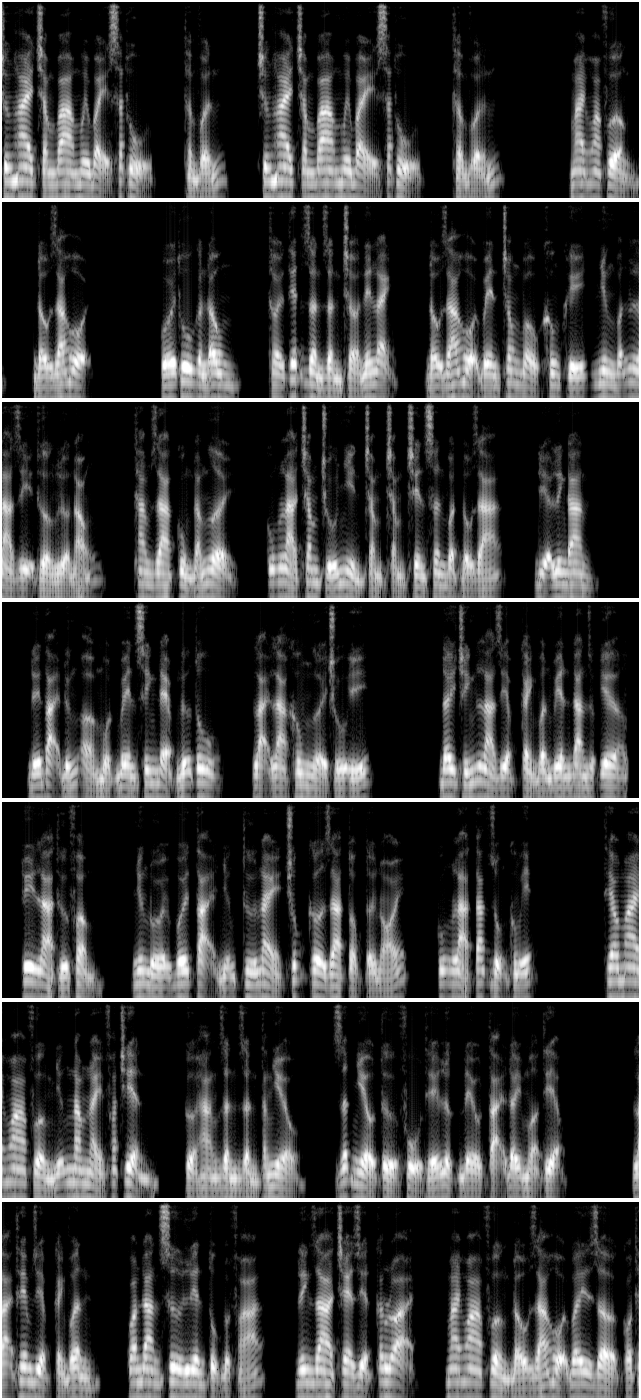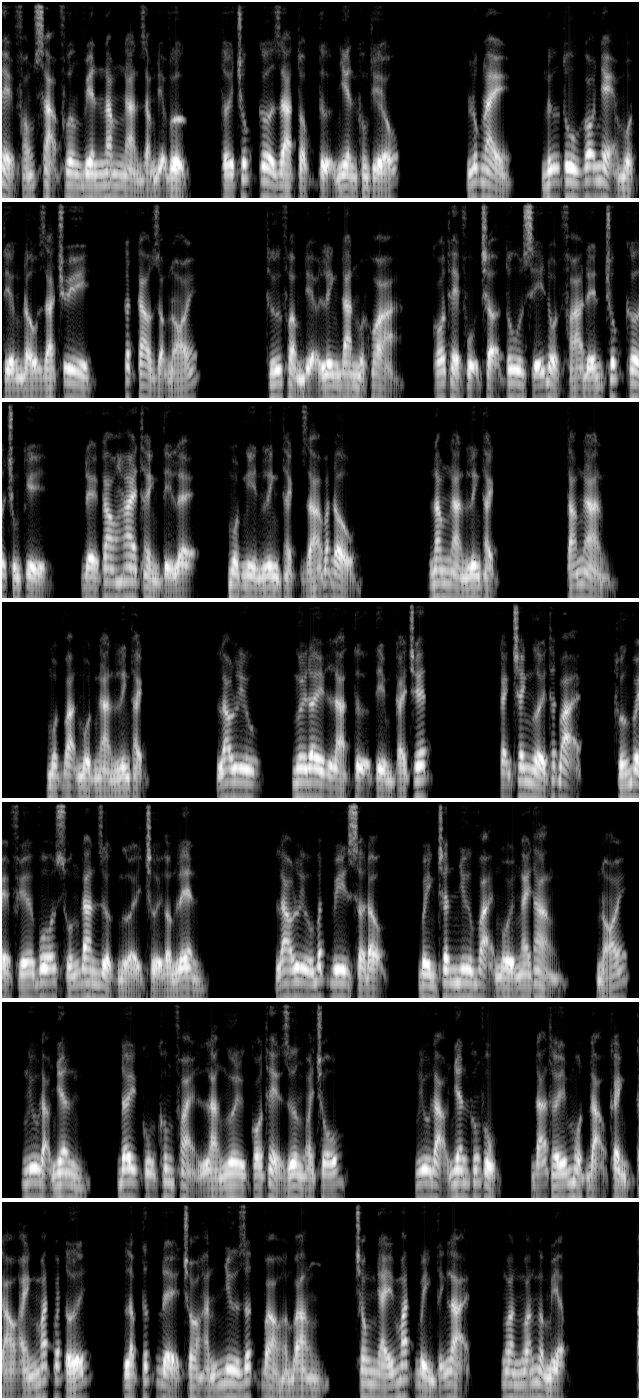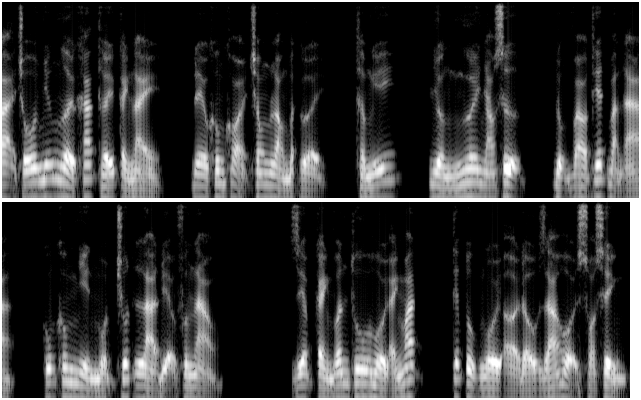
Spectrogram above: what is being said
chương hai trăm ba mươi bảy sát thủ, thẩm vấn. Chương hai trăm ba mươi bảy sát thủ, thẩm vấn. Mai hoa phường đấu giá hội. Cuối thu gần đông, thời tiết dần dần trở nên lạnh, đấu giá hội bên trong bầu không khí nhưng vẫn là dị thường lửa nóng, tham gia cùng đám người cũng là chăm chú nhìn chằm chằm trên sân vật đấu giá, địa linh đan. Đến tại đứng ở một bên xinh đẹp nữ tu, lại là không người chú ý. Đây chính là diệp cảnh vân viên đan dược kia, tuy là thứ phẩm, nhưng đối với tại những thứ này trúc cơ gia tộc tới nói, cũng là tác dụng không ít. Theo mai hoa phường những năm này phát triển, cửa hàng dần dần tăng nhiều, rất nhiều tử phủ thế lực đều tại đây mở tiệm. Lại thêm diệp cảnh vân quan đan sư liên tục đột phá, đinh ra che diệt các loại, mai hoa phường đấu giá hội bây giờ có thể phóng xạ phương viên năm ngàn dặm địa vực, tới trúc cơ gia tộc tự nhiên không thiếu. Lúc này, nữ tu gõ nhẹ một tiếng đấu giá truy, cất cao giọng nói, thứ phẩm địa linh đan một khỏa, có thể phụ trợ tu sĩ đột phá đến trúc cơ trung kỳ, để cao hai thành tỷ lệ, một nghìn linh thạch giá bắt đầu. Năm ngàn linh thạch, tám ngàn, một vạn một ngàn linh thạch. Lao lưu, ngươi đây là tự tìm cái chết. Cạnh tranh người thất bại, hướng về phía vỗ xuống đan dược người chửi ầm lên. Lão lưu bất vi sở động, bình chân như vậy ngồi ngay thẳng, nói, ngưu đạo nhân đây cũng không phải là ngươi có thể dương ngoài chỗ. Ngưu đạo nhân không phục, đã thấy một đạo cảnh cáo ánh mắt quét tới, lập tức để cho hắn như rớt vào hầm băng, trong nháy mắt bình tĩnh lại, ngoan ngoãn ngầm miệng. Tại chỗ những người khác thấy cảnh này, đều không khỏi trong lòng bật cười, thầm nghĩ, nhường ngươi nháo sự, đụng vào thiết bản a, cũng không nhìn một chút là địa phương nào. Diệp cảnh vân thu hồi ánh mắt, tiếp tục ngồi ở đấu giá hội xó xỉnh.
